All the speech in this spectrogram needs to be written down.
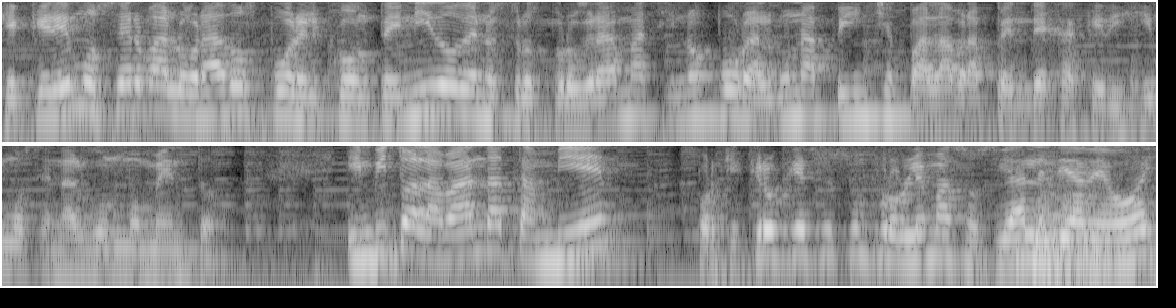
que queremos ser valorados por el contenido de nuestros programas y no por alguna pinche palabra pendeja que dijimos en algún momento. Invito a la banda también, porque creo que eso es un problema social el día de hoy.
